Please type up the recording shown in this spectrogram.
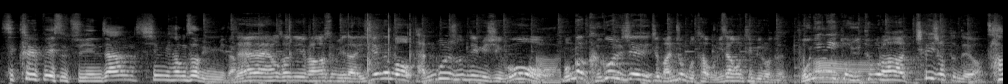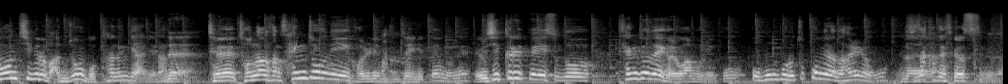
시크릿 베이스 주인장 심형섭입니다. 네, 형섭님 반갑습니다. 이제는 뭐 단골 손님이시고 아. 뭔가 그걸 이제, 이제 만족 못하고 이상훈 TV로는 본인이 아. 또 유튜브를 하나 차리셨던데요. 상훈 TV로 만족을 못하는 게 아니라 네. 제 저는 항상 생존이 걸린 문제이기 때문에 여기 시크릿 베이스도 생존의 결과물이고 꼭 홍보를 조금이라도 하려고 네. 시작하게 되었습니다.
